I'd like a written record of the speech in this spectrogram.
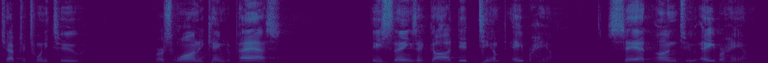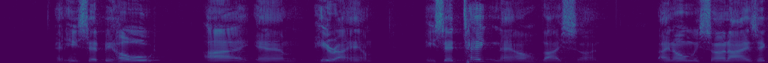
chapter 22, verse 1. It came to pass, these things that God did tempt Abraham said unto Abraham, and he said, Behold, I am, here I am. He said, Take now thy son, thine only son Isaac,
